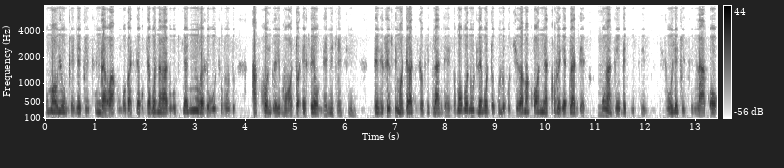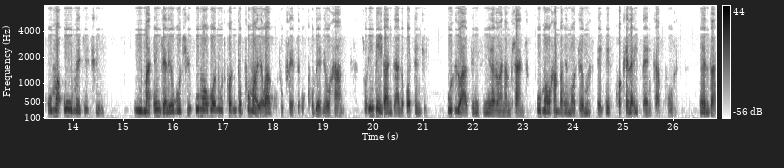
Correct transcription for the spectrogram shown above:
uma uyongena egeyithini la kwakho ngoba kuya- kuyabonakala ukuthi kuyanyuka lokuthi umuntu akhonjwe imoto eseyongena egeyithini bhekisisa imoto ekade lokhu ikulandela uma ubona ukuthi le moto kulokhu ujika amakhona iyaqhubeka ekulandela ungangeni egeyithini dlula egeyithini lakho uma ume egeyithini ima endlela yokuthi uma ubona ukuthi khona into ophumayo uyakwazi ukuthi upress uqhubeke uhambe. So into eyikanjalo kodwa nje ulwazi engizinika lona namhlanje uma uhamba ngemoto yom- e- ekhokhela ibank kakhulu enza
